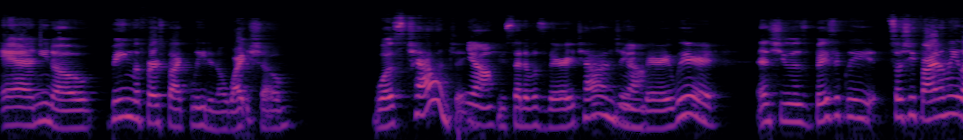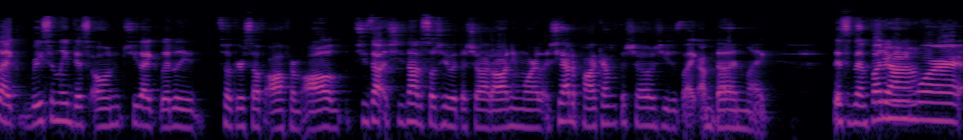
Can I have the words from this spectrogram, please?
and you know, being the first black lead in a white show was challenging. Yeah, you said it was very challenging yeah. and very weird and she was basically so she finally like recently disowned she like literally took herself off from all she's not she's not associated with the show at all anymore. Like she had a podcast with the show and she just like i'm done like this isn't funny yeah. anymore.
